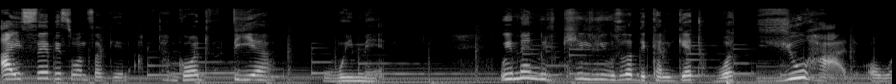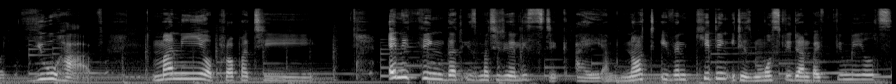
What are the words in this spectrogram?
I say this once again after God, fear women. Women will kill you so that they can get what you had or what you have money or property, anything that is materialistic. I am not even kidding. It is mostly done by females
